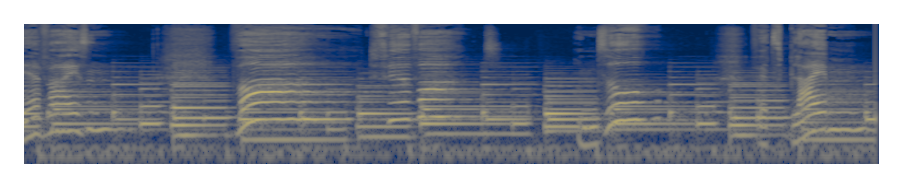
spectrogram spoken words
der Weisen, Wort für Wort, und so wird's bleiben.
